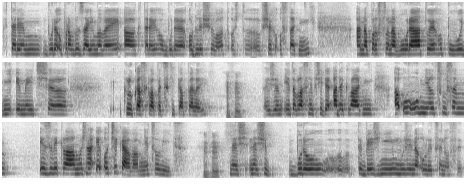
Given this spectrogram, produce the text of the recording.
kterým bude opravdu zajímavý a který ho bude odlišovat od všech ostatních a naprosto nabourá tu jeho původní image eh, kluka z chlapecké kapely. Mm-hmm. Takže mně to vlastně přijde adekvátní. A u umělců jsem i zvyklá, možná i očekávám něco víc, mm-hmm. než, než budou eh, ty běžní muži na ulici nosit.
